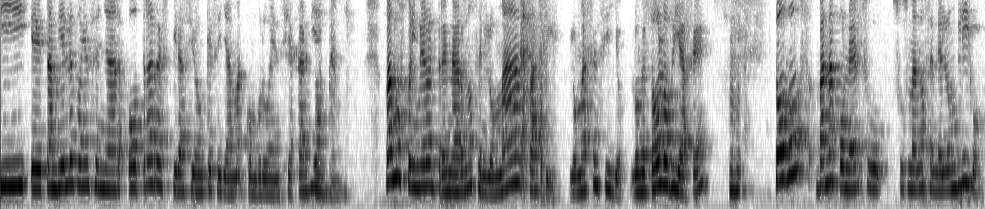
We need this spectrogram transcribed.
y eh, también les voy a enseñar otra respiración que se llama congruencia cardíaca. Vamos primero a entrenarnos en lo más fácil, lo más sencillo, lo de todos los días, ¿eh? Todos van a poner sus manos en el ombligo.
